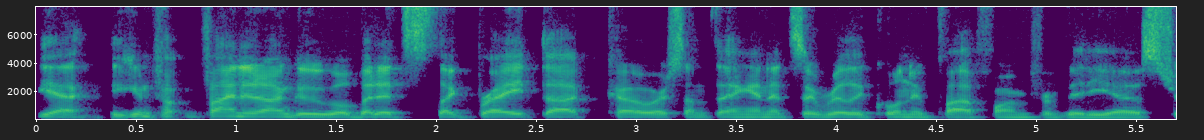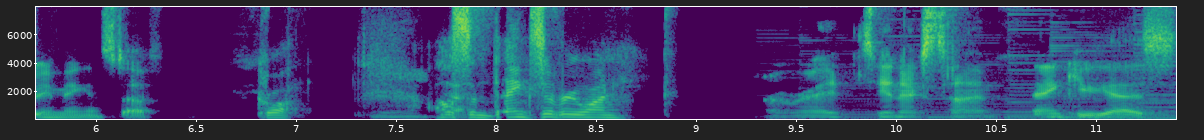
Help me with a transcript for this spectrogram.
yeah, you can f- find it on Google, but it's like bright.co or something. And it's a really cool new platform for video streaming and stuff. Cool. Yeah. Awesome. Thanks, everyone. All right. See you next time. Thank you, guys.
